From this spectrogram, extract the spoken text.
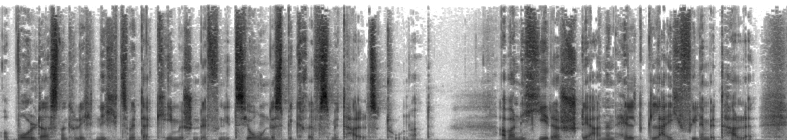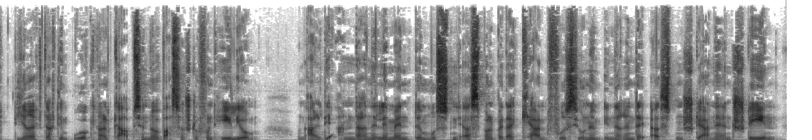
obwohl das natürlich nichts mit der chemischen Definition des Begriffs Metall zu tun hat. Aber nicht jeder Stern enthält gleich viele Metalle. Direkt nach dem Urknall gab es ja nur Wasserstoff und Helium. Und all die anderen Elemente mussten erstmal bei der Kernfusion im Inneren der ersten Sterne entstehen.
